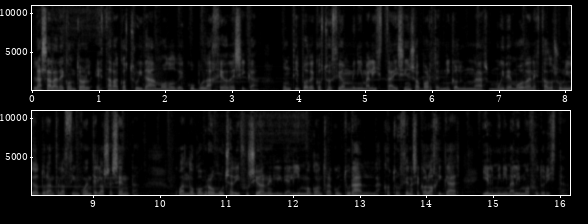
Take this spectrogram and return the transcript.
La sala de control estaba construida a modo de cúpula geodésica, un tipo de construcción minimalista y sin soportes ni columnas muy de moda en Estados Unidos durante los 50 y los 60, cuando cobró mucha difusión el idealismo contracultural, las construcciones ecológicas y el minimalismo futurista.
